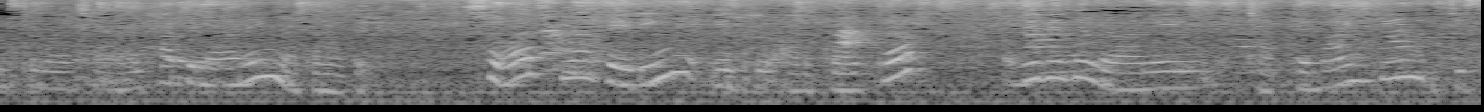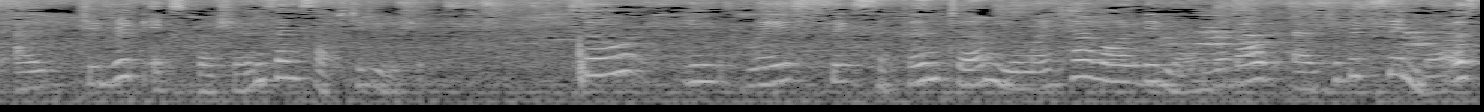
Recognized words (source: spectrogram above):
welcome to my channel Happy Learning Mathematics. So as we are heading into our quarter, we will be learning chapter 19 which is algebraic expressions and substitutions. So in grade 6 second term you might have already learned about algebraic symbols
